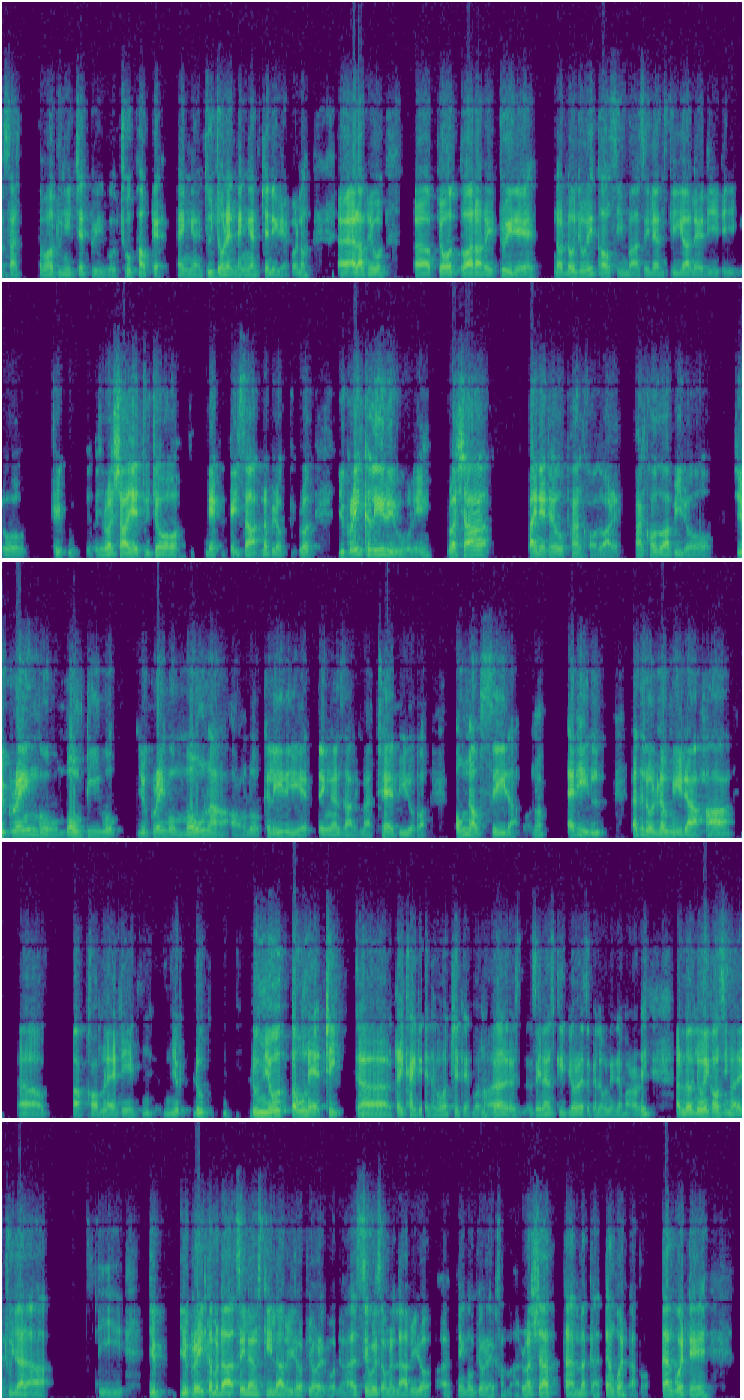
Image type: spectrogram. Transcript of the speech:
စာသဘောတူညီချက်တွေကိုချိုးဖောက်တဲ့နိုင်ငံကျူးကျော်တဲ့နိုင်ငံဖြစ်နေတယ်ပေါ့နော်အဲအဲ့လိုမျိုးအဲပြောသွားတာတွေတွေ့တယ်နောက်လုံခြုံရေးကောင်စီမှာဇေလန်စကီကလည်းဒီဒီဟိုဒီရုရှားရဲ့ကျူးကျော်တဲ့ကိစ္စနောက်ပြီးတော့ယူကရိန်းကလေးတွေကိုလေရုရှားပိုင်တဲ့ထဲကိုဖမ်းခေါ်သွားတယ်ဖမ်းခေါ်သွားပြီးတော့ ယူကရိန်းကိုမုံတီးဖို့ယူကရိန်းကိုမုံလာအောင်လို့ကလေးတွေရဲ့သင်ခန်းစာတွေမှာထည့်ပြီးတော့အုံနောက်ဆေးတာပေါ့နော်အဲ့ဒီအဲ့ဒါလိုလုပ်နေတာဟာအာဘာခေါ်မလဲဒီလူလူမျိုးတုံးတဲ့အထိတိုက်ခိုက်တဲ့သဘောဖြစ်တယ်ပေါ့နော်အဲဇေလန်စကီပြောတဲ့စကားလုံးတွေထဲမှာတော့လေလုံခြုံရေးကောင်စီမှာလည်းထူးခြားတာဒီယူကရိန်းသမ္မတဇေလန်စကီလာပြီးတော့ပြောတယ်ပေါ့ဗျာစစ်ဝစ်ဆောင်နဲ့လာပြီးတော့သင်ကုန်ပြောတဲ့အခါမှာရုရှားတန်အမတ်ကတန့်ကွက်တာပေါ့တန့်ကွက်တယ်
